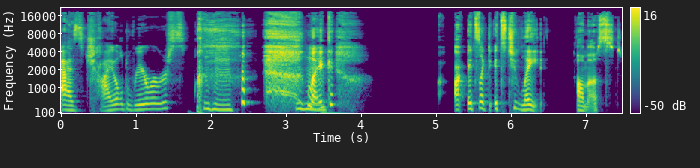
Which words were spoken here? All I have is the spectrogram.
as child rearers Mhm. Mhm. like it's like it's too late almost,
